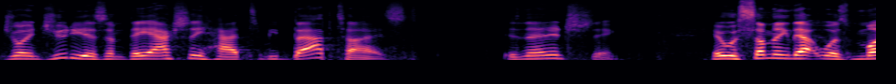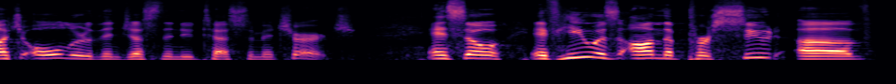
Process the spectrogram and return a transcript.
joined Judaism, they actually had to be baptized. Isn't that interesting? It was something that was much older than just the New Testament church. And so, if he was on the pursuit of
